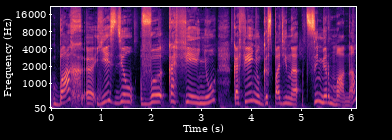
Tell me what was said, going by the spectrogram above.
Бах э, ездил в кофейню, кофейню господина Циммермана,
